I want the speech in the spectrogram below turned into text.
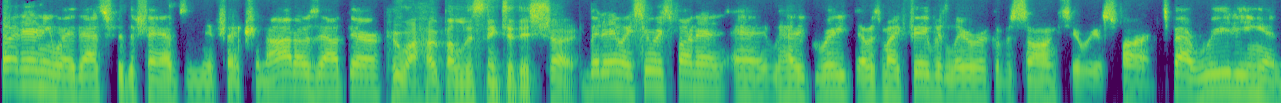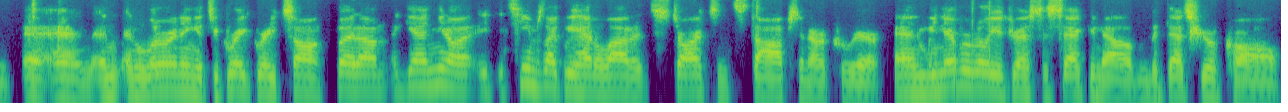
But anyway, that's for the fans and the aficionados out there. Who I hope are listening to this show. But anyway, Serious Fun and, and we had a great. That was my favorite lyric of a song, Serious Fun. It's about reading and and and, and learning. It's a great, great song. But um, again, you know, it, it seems like we had a lot of starts and stops in our career, and we never really addressed the second album. But that's your call.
